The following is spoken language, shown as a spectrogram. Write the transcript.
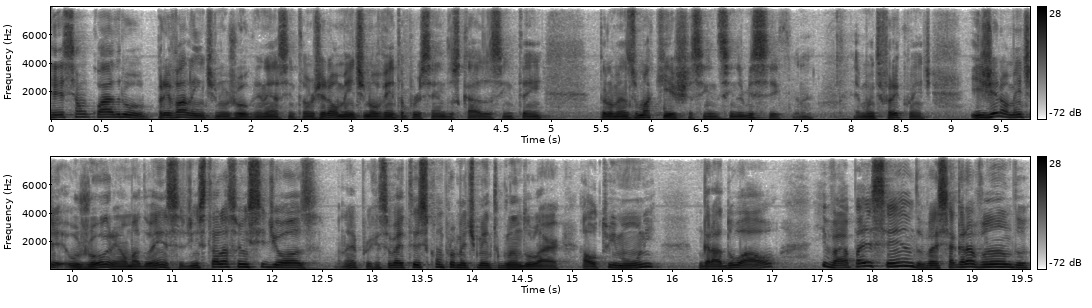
Esse é um quadro prevalente no Jogren, né? Assim, então, geralmente, 90% dos casos assim tem pelo menos uma queixa assim, de síndrome seca, né? É muito frequente. E geralmente o Jogren é uma doença de instalação insidiosa, né? Porque você vai ter esse comprometimento glandular autoimune, gradual, e vai aparecendo, vai se agravando,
